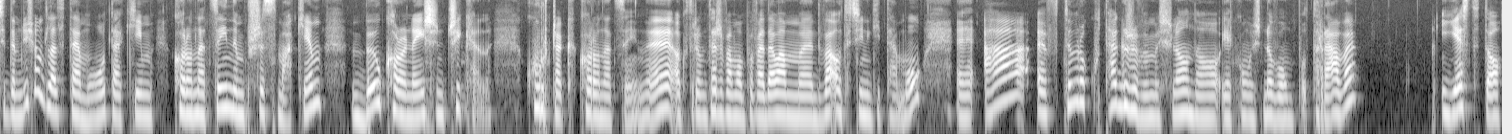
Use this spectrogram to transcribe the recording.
70 lat temu takim koronacyjnym przysmakiem był Coronation Chicken, kurczak koronacyjny, o którym też Wam opowiadałam dwa odcinki temu. E, a w tym roku także wymyślono jakąś nową potrawę i jest to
